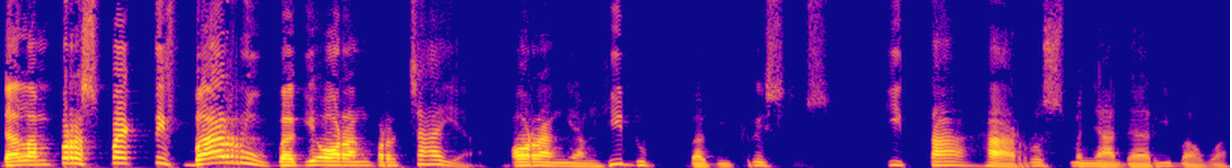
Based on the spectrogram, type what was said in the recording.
dalam perspektif baru bagi orang percaya, orang yang hidup bagi Kristus, kita harus menyadari bahwa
